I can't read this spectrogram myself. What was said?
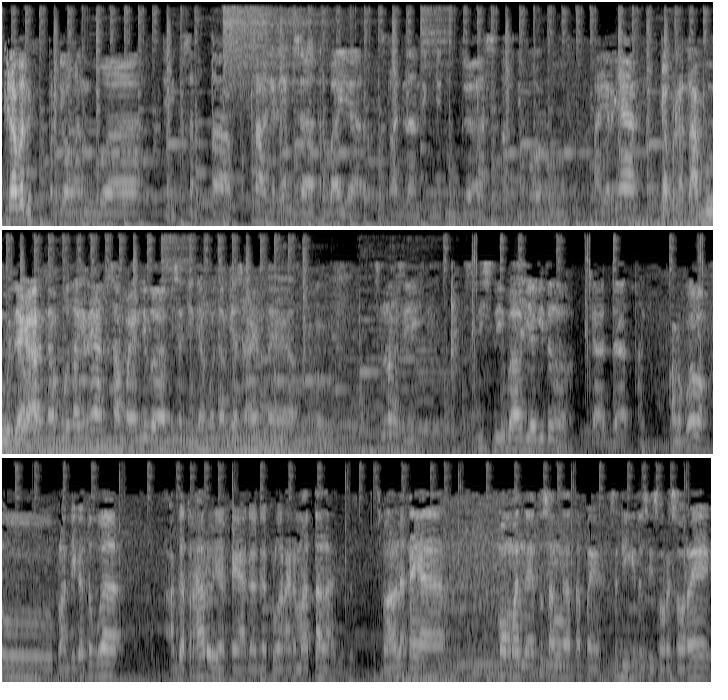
Kenapa tuh? perjuangan gua jadi peserta peka akhirnya bisa terbayar. Setelah dilantik menjadi tugas aktif di forum akhirnya Gak pernah cabut ya kan? cabut akhirnya kesampaian juga bisa jadi anggota biasa MTL Oh. seneng sih. Sedih sedih bahagia gitu loh. Kayak ada kalau gue waktu pelantikan tuh gue agak terharu ya kayak agak-agak keluar air mata lah gitu soalnya kayak momennya itu sangat apa ya sedih gitu sih. Sore-sore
